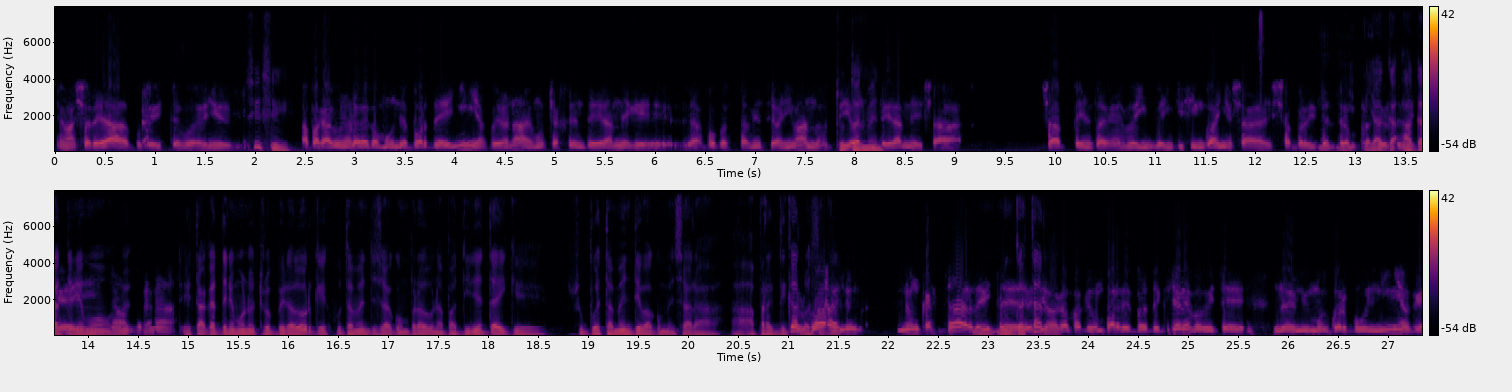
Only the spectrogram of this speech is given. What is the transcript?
de mayor edad, porque viste, puede venir. Sí, sí. Capaz que alguno lo ve como un deporte de niños, pero no, hay mucha gente grande que de a poco también se va animando. Totalmente. gente grande ya ya piensa que 25 años ya, ya perdiste el tren. Y, acá, tenemos, está, acá tenemos nuestro operador que justamente ya ha comprado una patineta y que supuestamente va a comenzar a, a practicarlo. nunca, es tarde, ¿viste? Nunca es tarde. capaz que un par de protecciones, porque ¿viste? no es el mismo el cuerpo de un niño que,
